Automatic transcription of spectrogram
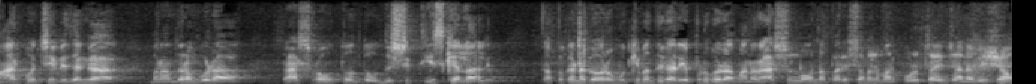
మార్పు వచ్చే విధంగా మనందరం కూడా రాష్ట్ర ప్రభుత్వంతో దృష్టికి తీసుకెళ్ళాలి. తప్పకుండా గౌరవ ముఖ్యమంత్రి గారు ఎప్పుడు కూడా మన రాష్ట్రంలో ఉన్న పరిశ్రమలు మనం ప్రోత్సహించాలనే విషయం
